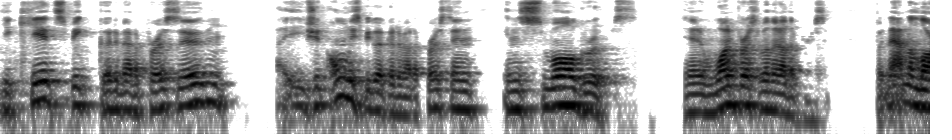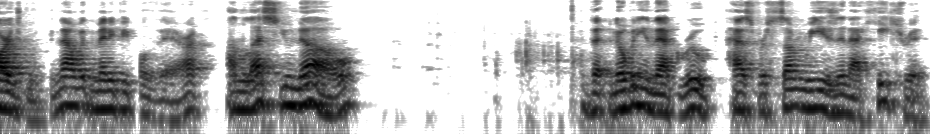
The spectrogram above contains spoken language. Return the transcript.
you can't speak good about a person. Uh, you should only speak good about a person in small groups. and one person with another person, but not in a large group, and not with many people there, unless you know that nobody in that group has, for some reason, a hatred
